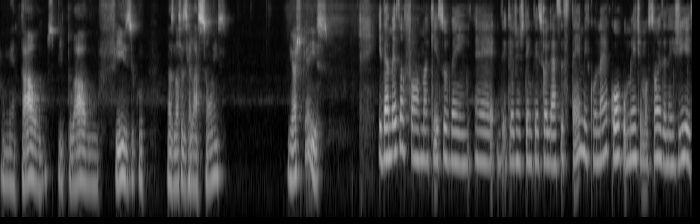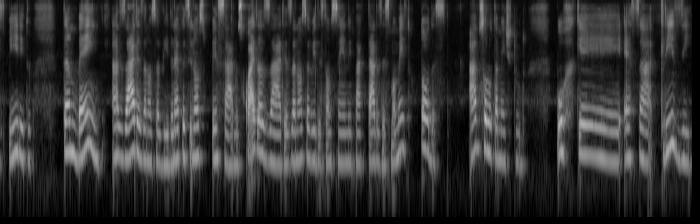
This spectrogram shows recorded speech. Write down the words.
no mental, no espiritual, no físico, nas nossas relações. E eu acho que é isso. E da mesma forma que isso vem, é, que a gente tem que ter esse olhar sistêmico, né? Corpo, mente, emoções, energia, espírito, também as áreas da nossa vida, né? Porque se nós pensarmos quais as áreas da nossa vida estão sendo impactadas nesse momento, todas, absolutamente tudo. Porque essa crise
